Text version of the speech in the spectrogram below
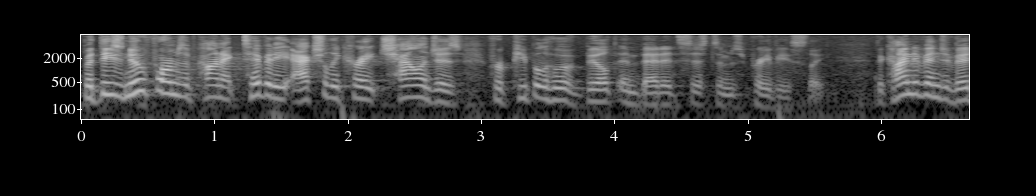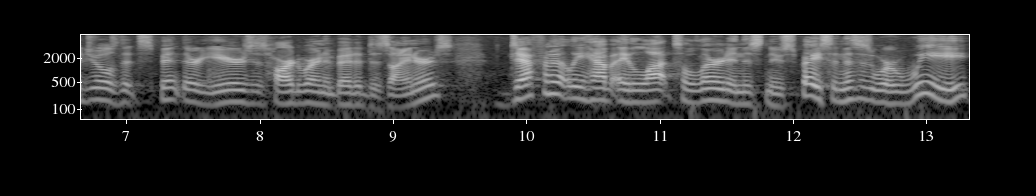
But these new forms of connectivity actually create challenges for people who have built embedded systems previously. The kind of individuals that spent their years as hardware and embedded designers definitely have a lot to learn in this new space. And this is where we,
